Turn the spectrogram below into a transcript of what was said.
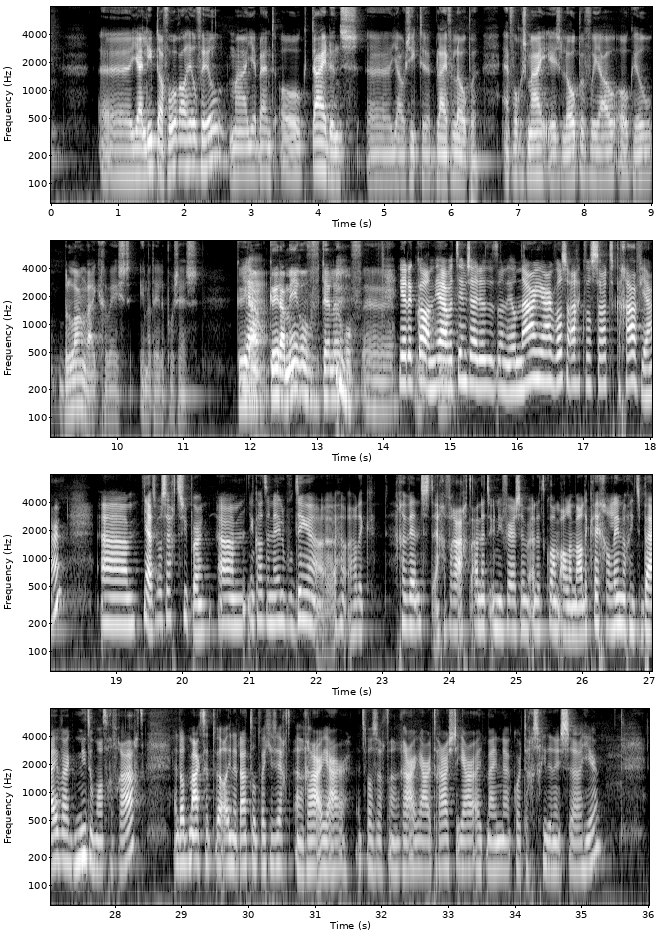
Jij liep daarvoor al heel veel, maar je bent ook tijdens jouw ziekte blijven lopen. En volgens mij is lopen voor jou ook heel belangrijk geweest in dat hele proces. Kun je, ja. daar, kun je daar meer over vertellen? Of, uh, ja, dat kan. Ja, wat Tim zei dat het een heel najaar was. Eigenlijk was het een hartstikke gaaf jaar. Um, ja, het was echt super. Um, ik had een heleboel dingen had ik gewenst en gevraagd aan het universum. En het kwam allemaal. Ik kreeg er alleen nog iets bij waar ik niet om had gevraagd. En dat maakt het wel inderdaad tot wat je zegt een raar jaar. Het was echt een raar jaar. Het raarste jaar uit mijn uh, korte geschiedenis hier.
